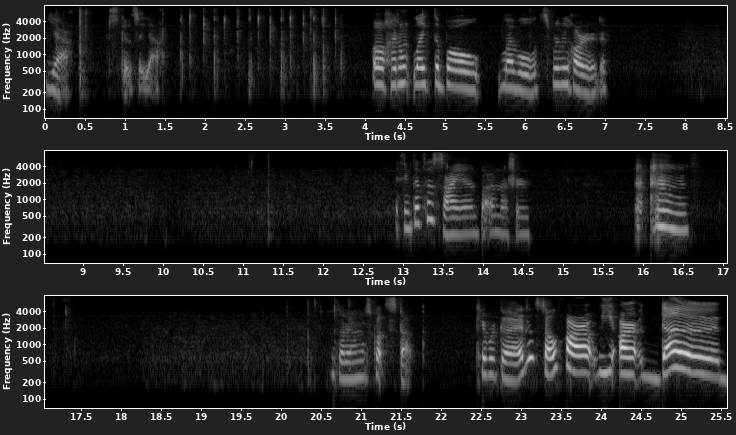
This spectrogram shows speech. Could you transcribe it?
Yeah, just to say yeah. Oh, I don't like the ball level. It's really hard. I think that's a cyan, but I'm not sure. but I almost got stuck. Okay, we're good. So far, we are good.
